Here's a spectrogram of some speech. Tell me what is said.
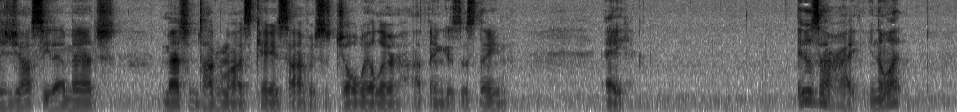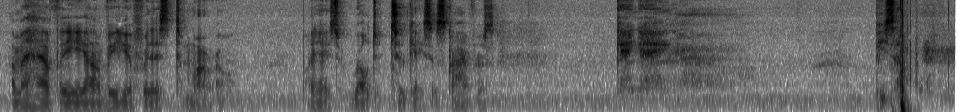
did y'all see that match? The match I'm talking about is KSI versus Joe Wheeler. I think is his name. Hey, it was alright. You know what? I'm gonna have a uh, video for this tomorrow. But it's road to 2K subscribers. Gang gang. Peace out.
